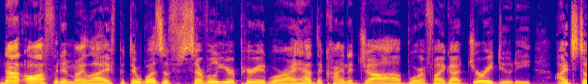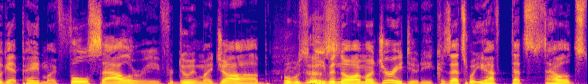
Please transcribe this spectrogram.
not often in my life, but there was a several year period where I had the kind of job where if I got jury duty, I'd still get paid my full salary for doing my job, What was this? even though I'm on jury duty, because that's what you have. That's how it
